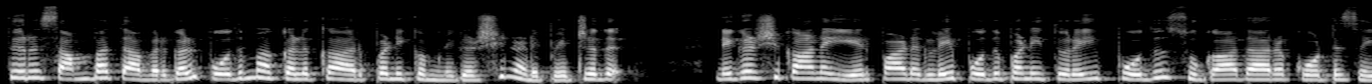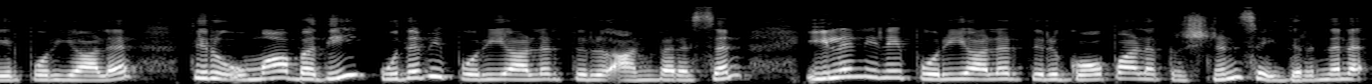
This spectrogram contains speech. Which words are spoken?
திரு. சம்பத் அவர்கள் பொதுமக்களுக்கு அர்ப்பணிக்கும் நிகழ்ச்சி நடைபெற்றது. நிகழ்ச்சிக்கான ஏற்பாடுகளை பொதுப்பணித்துறை பொது சுகாதார கோட்ட செயற்பொறியாளர் திரு உமாபதி உதவி பொறியாளர் திரு அன்பரசன் இளநிலை பொறியாளர் திரு கோபாலகிருஷ்ணன் செய்திருந்தனர்.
